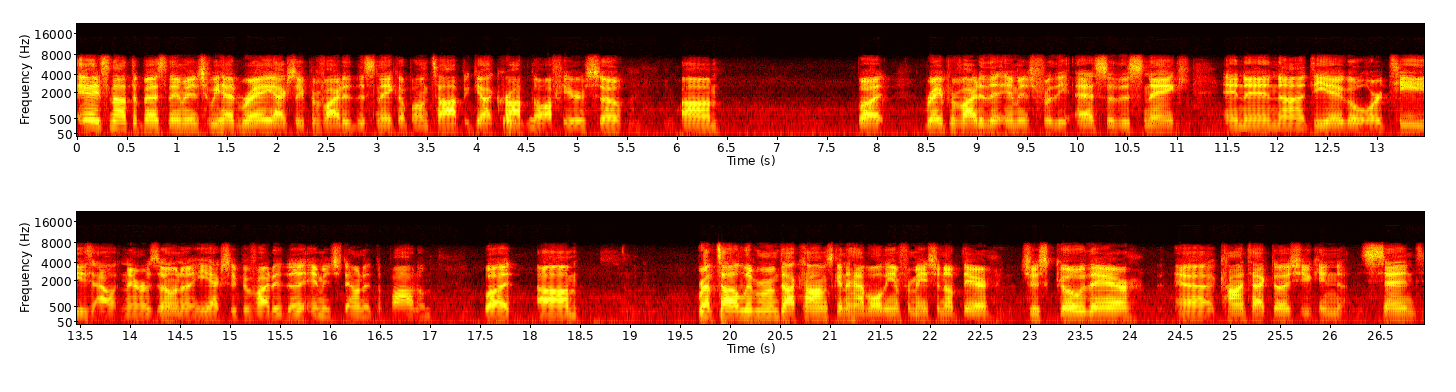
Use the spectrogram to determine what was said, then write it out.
It's not the best image. We had Ray actually provided the snake up on top. It got cropped off here, so. Um, but Ray provided the image for the S of the snake, and then uh, Diego Ortiz out in Arizona, he actually provided the image down at the bottom. But um, ReptileLivingRoom.com is going to have all the information up there. Just go there, uh, contact us. You can send.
